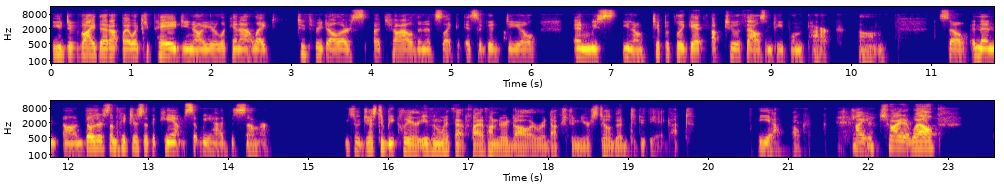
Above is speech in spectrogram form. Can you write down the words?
you divide that up by what you paid, you know, you're looking at like two, three dollars a child, and it's like it's a good deal. And we, you know, typically get up to a thousand people in the park. Um, so, and then um, those are some pictures of the camps that we had this summer. So just to be clear, even with that five hundred dollar reduction, you're still good to do the egg hunt. Yeah. Okay. I tried it. Well,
